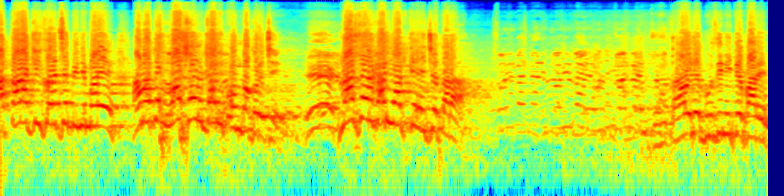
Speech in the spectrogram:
আর তারা কি করেছে বিনিময়ে? আমাদের লাশের গাড়ি বন্ধ করেছে। লাশের গাড়ি আটকেছে তারা। তাহলে বুঝে নিতে পারেন,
